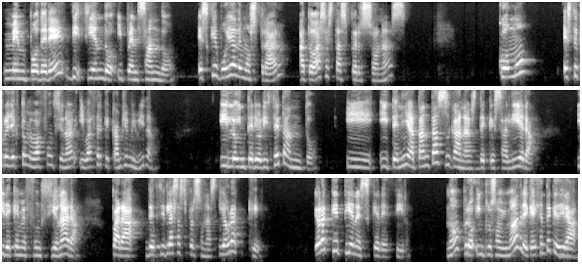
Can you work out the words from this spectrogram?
me empoderé diciendo y pensando, es que voy a demostrar a todas estas personas cómo este proyecto me va a funcionar y va a hacer que cambie mi vida. Y lo interioricé tanto y, tenía tantas ganas de que saliera y de que me funcionara para decirle a esas personas, ¿y ahora qué? ¿Y ahora qué tienes que decir? ¿No? Pero incluso a mi madre, que hay gente que dirá,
